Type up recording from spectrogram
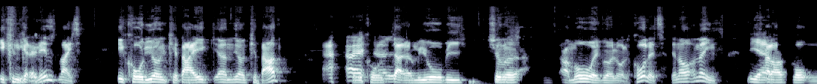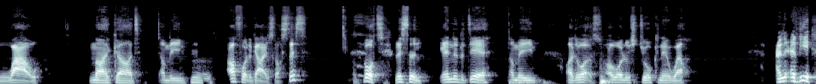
He couldn't get the Yes. names right. He called Yon Kebab, um, Yon Kebab, and he called that um, Yobi Shuma I'm always what to call it. You know what I mean? Yeah. And I thought, wow, my God. I mean, Hmm. I thought the guy's lost it. But listen, end of the day, I mean, I don't I was joking here well. And if you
